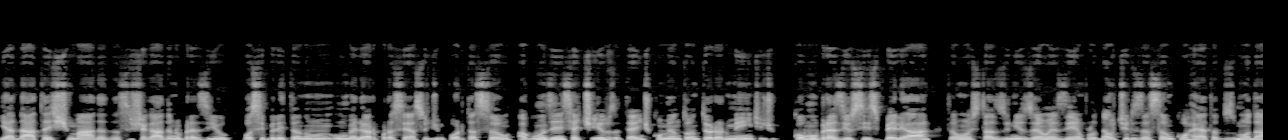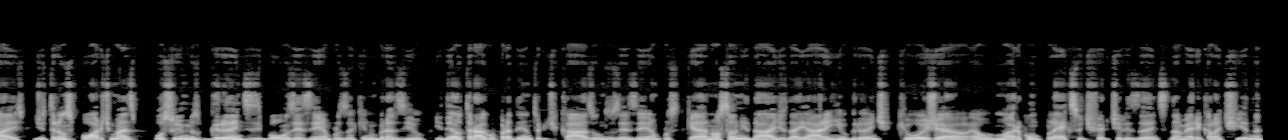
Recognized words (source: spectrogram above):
e a data estimada dessa chegada no Brasil, possibilitando um, um, melhor processo de importação. Algumas iniciativas, até a gente comentou anteriormente, de como o Brasil se espelhar. Então, os Estados Unidos é um exemplo da utilização correta dos modais de transporte, mas possuímos grandes e bons exemplos aqui no Brasil. E daí eu trago para dentro de casa um dos exemplos, que é a nossa unidade da Iara em Rio Grande, que hoje é, é o maior complexo de fertilizantes da América Latina,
